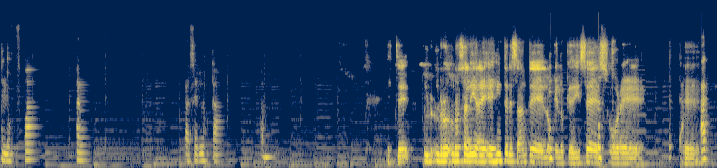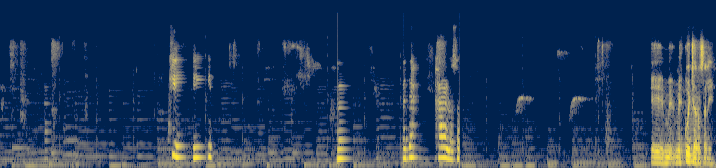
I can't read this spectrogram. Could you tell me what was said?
triunfar, a hacer los cambios. Este, Rosalía, e-, es interesante lo que, lo que dice sobre... Eh, aquí dejar los eh, ¿me, ¿me, escucha, Rosalía?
